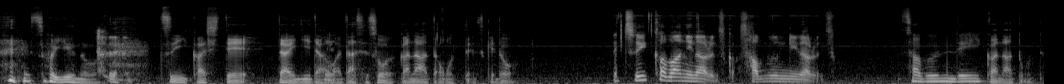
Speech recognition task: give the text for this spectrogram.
そういうのを追加して第2弾は出せそうかなと思ってるんですけど。え追加版になるんですか？差分になるんですか？差分でいいかなと思って。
